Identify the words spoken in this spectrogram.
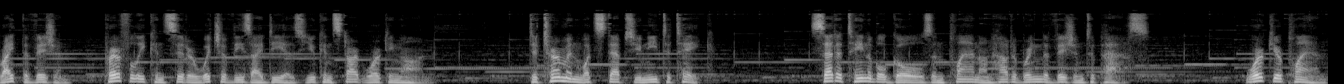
write the vision, prayerfully consider which of these ideas you can start working on. Determine what steps you need to take. Set attainable goals and plan on how to bring the vision to pass. Work your plan,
